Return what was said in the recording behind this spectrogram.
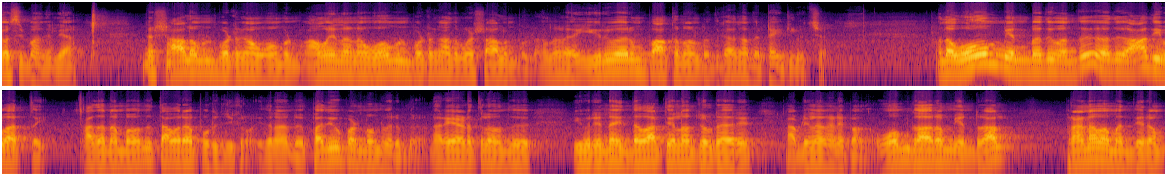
யோசிப்பாங்க இல்லையா? இந்த ஷாலம்னு போட்டிருக்கான் அவன் ஓமன் அவன் என்னென்னா ஓமன் போட்டிருக்கான் அது மாதிரி ஷாலும் போட்டிருக்கான். அதனால் இருவரும் பார்க்கணுன்றதுக்காக அந்த டைட்டில் வச்சேன். அந்த ஓம் என்பது வந்து அது ஆதி வார்த்தை. அதை நம்ம வந்து தவறாக புரிஞ்சுக்கிறோம். இதை நான் பதிவு பண்ணணும்னு விரும்புகிறேன் நிறைய இடத்துல வந்து இவர் என்ன இந்த வார்த்தையெல்லாம் சொல்கிறாரு அப்படிலாம் நினைப்பாங்க. ஓம்காரம் என்றால் பிரணவ மந்திரம்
